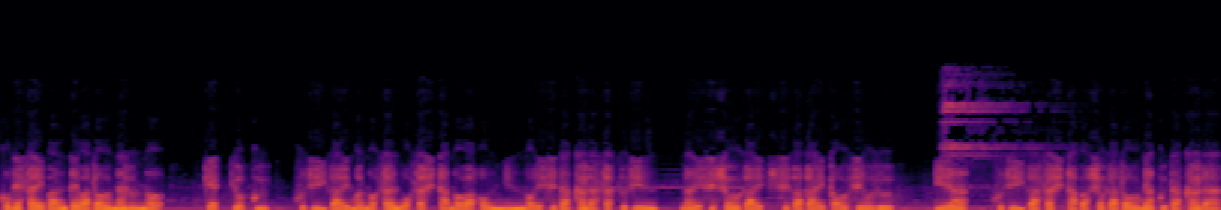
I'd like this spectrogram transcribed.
これ裁判ではどうなるの？結局、藤井が今野さんを刺したのは本人の意思だから殺人、ないし傷害致死が該当しうる。いや、藤井が刺した場所が動脈だから、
